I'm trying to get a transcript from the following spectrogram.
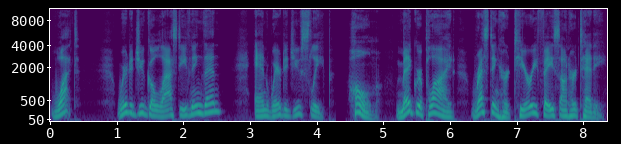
What? Where did you go last evening then? And where did you sleep? Home, Meg replied, resting her teary face on her teddy.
